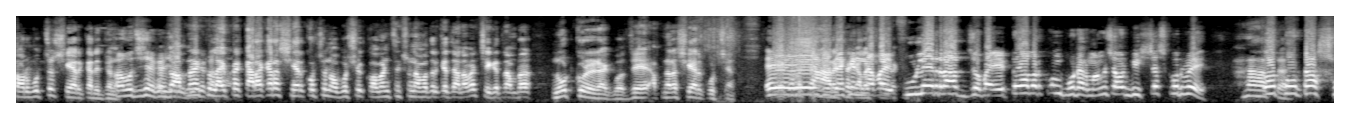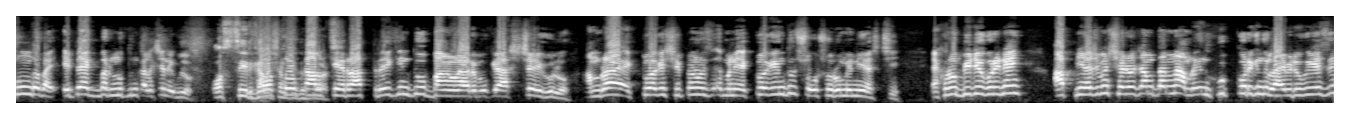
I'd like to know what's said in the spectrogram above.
সর্বোচ্চ শেয়ারকারীর জন্য। তো আপনারা একটু লাইভটা কারা কারা শেয়ার করছেন অবশ্যই কমেন্ট সেকশনে আমাদেরকে জানাবেন। সেক্ষেত্রে আমরা নোট করে রাখব যে আপনারা শেয়ার করছেন। এই দেখেন না ভাই। ফুলের রাজ্য ভাই এটাও আবার কম্পিউটার মানুষ আবার বিশ্বাস করবে? হ্যাঁ, আচ্ছা। কতটা সুন্দর ভাই এটা একবার নতুন কালেকশন এগুলো। অস্থির কালেকশন রাত্রে কিন্তু বাংলার বুকে আসছে এগুলো। আমরা একটু আগে শিপমেন্ট মানে একটু আগে কিন্তু শোরুমে নিয়ে আসছি। এখনও ভিডিও করি নাই। আপনি আসবেন সেটাও জানতাম না আমরা কিন্তু হুট করে কিন্তু লাইভে ঢুকে গেছি।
